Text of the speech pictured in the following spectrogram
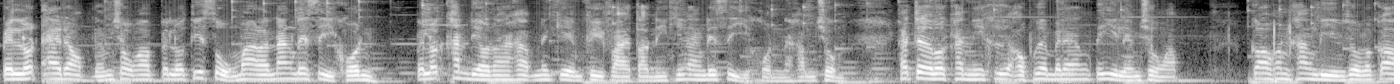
เป็นรถแอร์ดรอปนะคุณผู้ชมครับเป็นรถที่สูงมากแล้วนั่งได้สี่คนเป็นรถคันเดียวนะครับในเกมฟรีไฟตอนนี้ที่นั่งได้สี่คนนะครับคุณผู้ชม ถ้าเจอรถคันนี้คือเอาเพื่อนไปได้ทั้งตี้เลยคุณผู้ชมครับก็ค่อนข้างดีชม แล้วก็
